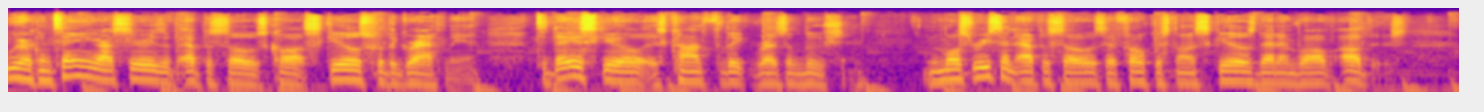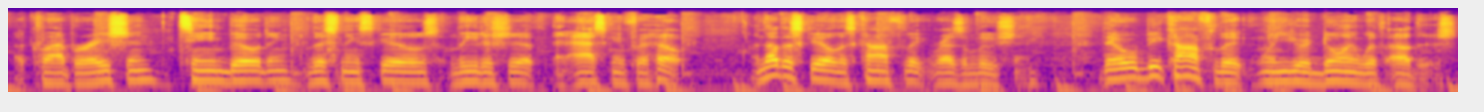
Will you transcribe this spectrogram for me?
We are continuing our series of episodes called Skills for the Grathlian. Today's skill is conflict resolution. The most recent episodes have focused on skills that involve others collaboration, team building, listening skills, leadership, and asking for help. Another skill is conflict resolution. There will be conflict when you are doing with others.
